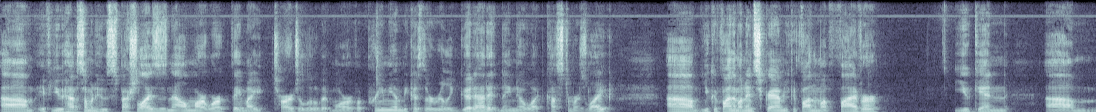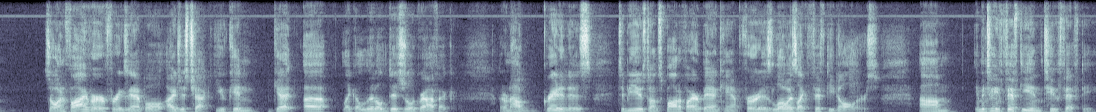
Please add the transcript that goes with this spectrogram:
Um, if you have someone who specializes in album artwork, they might charge a little bit more of a premium because they're really good at it and they know what customers like. Um, you can find them on Instagram. You can find them on Fiverr. You can um, so on Fiverr, for example, I just checked. You can get a like a little digital graphic. I don't know how great it is to be used on Spotify or Bandcamp for as low as like fifty dollars. Um, in between fifty and two fifty.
